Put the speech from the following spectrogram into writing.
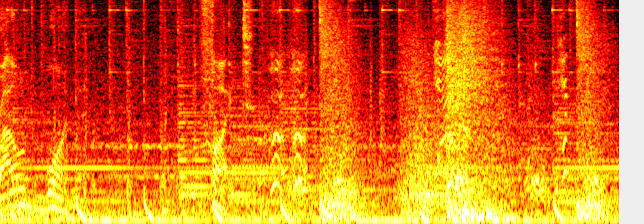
Round one. Fight.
